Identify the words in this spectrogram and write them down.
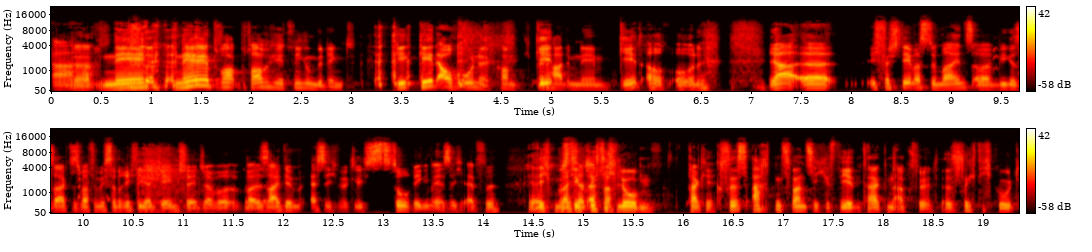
Aha. Äh, nee, nee, bra brauche ich jetzt nicht unbedingt. Ge geht auch ohne, komm, ich bin Geht- hart im Nehmen. Geht auch ohne. Ja, äh, ich verstehe, was du meinst, aber wie gesagt, das war für mich so ein richtiger Gamechanger, weil seitdem esse ich wirklich so regelmäßig Äpfel. Ja, ich muss ich dich halt richtig einfach- loben. Danke. Chris 28 ist jeden Tag ein Apfel. Das ist richtig gut.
